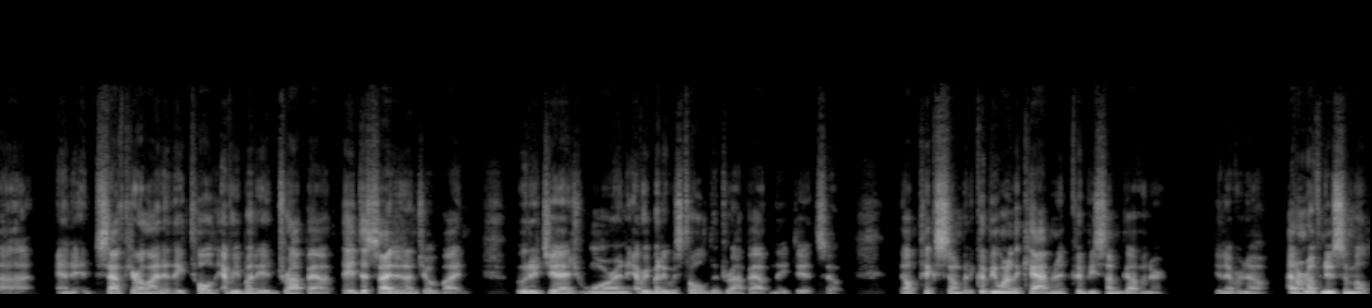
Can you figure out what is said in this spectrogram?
Uh, and in South Carolina, they told everybody to drop out. They decided on Joe Biden, Buttigieg, Warren. Everybody was told to drop out, and they did. So they'll pick somebody. Could be one of the cabinet. Could be some governor. You never know. I don't know if Newsom will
